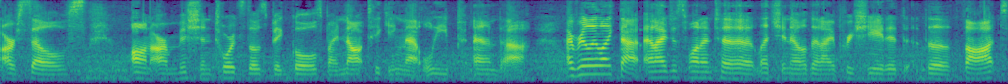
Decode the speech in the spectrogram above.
ourselves on our mission towards those big goals by not taking that leap. And uh, I really like that. And I just wanted to let you know that I appreciated the thought,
